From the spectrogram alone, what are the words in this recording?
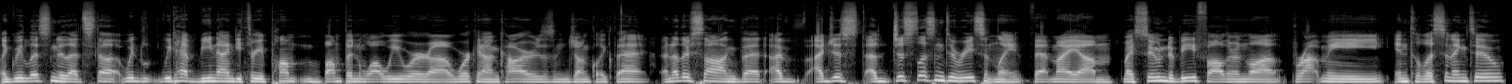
like we listened to that stuff. We'd we'd have B93 pump bumping while we were uh, working on cars and junk like that. Another song that I've I just I just listened to recently that my um my soon to be father-in-law brought me into listening to,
